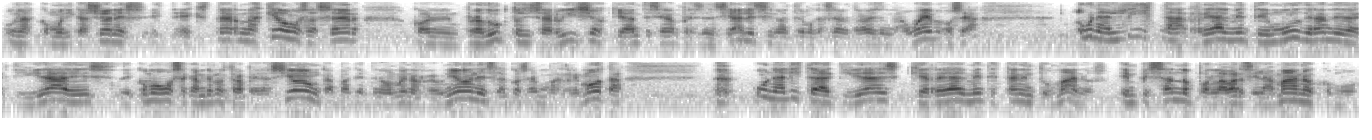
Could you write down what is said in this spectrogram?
unas comunicaciones este, externas? ¿Qué vamos a hacer con productos y servicios que antes eran presenciales y no tenemos que hacer a través de la web? O sea, una lista realmente muy grande de actividades, de cómo vamos a cambiar nuestra operación, capaz que tenemos menos reuniones, la cosa es más remota una lista de actividades que realmente están en tus manos, empezando por lavarse las manos, como,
